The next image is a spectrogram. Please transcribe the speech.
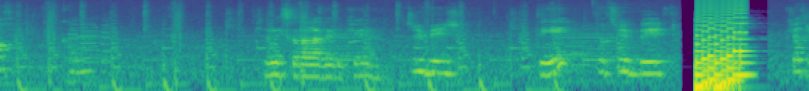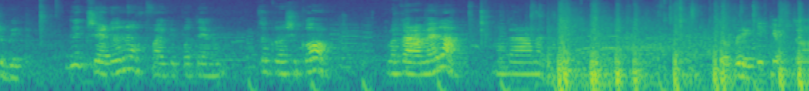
Αχ, καλά. Δεν έχεις καταλάβει ήδη ποιο είναι. 3 bit. Τι; Το 3 bit. Ποιο attribute. Δεν ξέρω, δεν έχω φάει και ποτέ μου. Το κλασικό. Με καραμέλα; Με καραμέλα. Το βρήκε και αυτό.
